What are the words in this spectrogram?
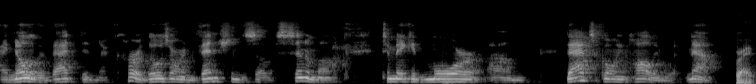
I know that that didn't occur. Those are inventions of cinema to make it more, um, that's going Hollywood. Now, right.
